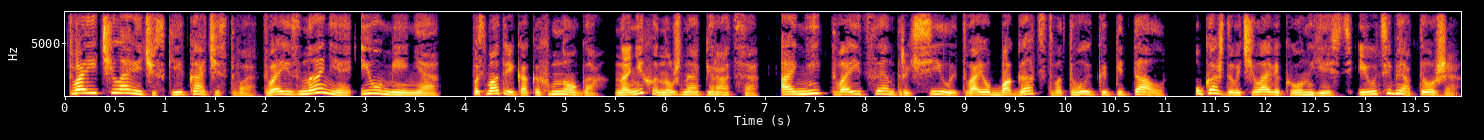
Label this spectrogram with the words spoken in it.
Твои человеческие качества, твои знания и умения. Посмотри, как их много, на них и нужно опираться. Они — твои центры силы, твое богатство, твой капитал. У каждого человека он есть, и у тебя тоже.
